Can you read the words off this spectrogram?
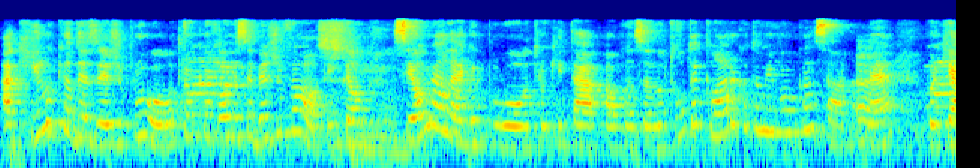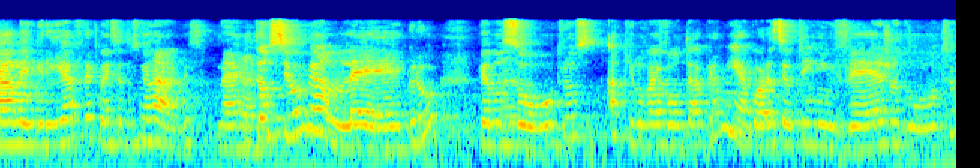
aquilo que eu desejo pro outro é o que eu vou receber de volta. Então, Sim. se eu me alegro pro outro que tá alcançando tudo, é claro que eu também vou alcançar, É. né? Porque a alegria é a frequência dos milagres, né? É. Então, se eu me alegro pelos outros, aquilo vai voltar para mim. Agora, se eu tenho inveja do outro,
